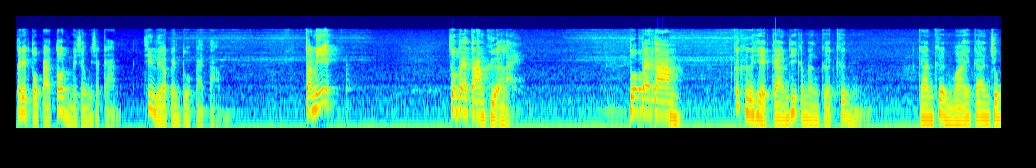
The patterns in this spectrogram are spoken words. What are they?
ก็เรียกตัวแปรต้นในเชิงวิชาการ ที่เหลือเป็นตัวแปรตาม ตอนนี้ ตัวแปรตามคืออะไร ตัวแปรตามก็คือเหตุการณ์ที่กำลังเกิดขึ้น การเคลื่อนไหว การชุม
